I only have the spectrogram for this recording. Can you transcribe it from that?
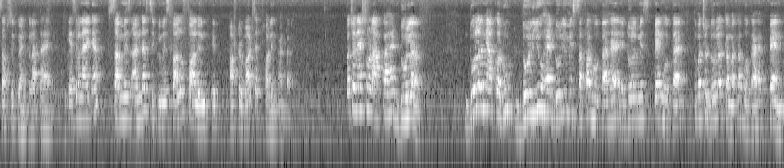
सबसिक्वेंट कहलाता है। तो कैसे बनाया गया? Sub means under sequence follow following after word से फॉलोइंग अंडर बच्चों नेक्स्ट वर्ड आपका है डोलर डॉलर में आपका रूट डोलियो है, डोलियो में सफ़र होता है डॉलर में पेन होता है तो बच्चों, डॉलर का मतलब होता है पेन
